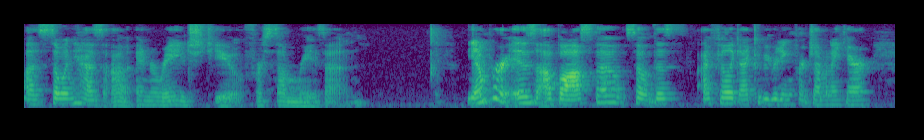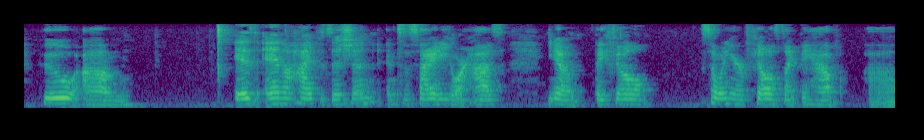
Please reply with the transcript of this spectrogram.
Uh, someone has uh, enraged you for some reason. The Emperor is a boss, though, so this I feel like I could be reading for Gemini here, who um, is in a high position in society or has, you know, they feel someone here feels like they have uh,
